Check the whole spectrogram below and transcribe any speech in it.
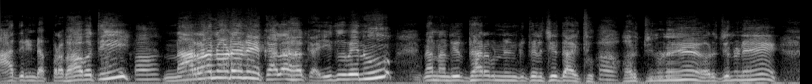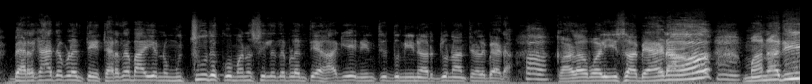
ಆದ್ರಿಂದ ಪ್ರಭಾವತಿ. ನರನೊಡನೆ ಕಲಹಕ. ಇದುವೇನು? ನನ್ನ ನಿರ್ಧಾರವನ್ನು ನಿನಗೆ ತಿಳಿಸಿದ್ದಾಯ್ತು. ಅರ್ಜುನನೇ ಅರ್ಜುನನೇ ಬೆರಗಾದವಳಂತೆ ತೆರೆದ ಬಾಯಿಯನ್ನು ಮುಚ್ಚುವುದಕ್ಕೂ ಮನಸ್ಸಿಲ್ಲದವಳಂತೆ ಹಾಗೆಯೇ ನಿಂತಿದ್ದು ನೀನು ಅರ್ಜುನ ಅಂತ ಹೇಳಬೇಡ. ಕಳವಳಿಸ ಕಳವಳಿಸಬೇಡ ಮನದಿ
